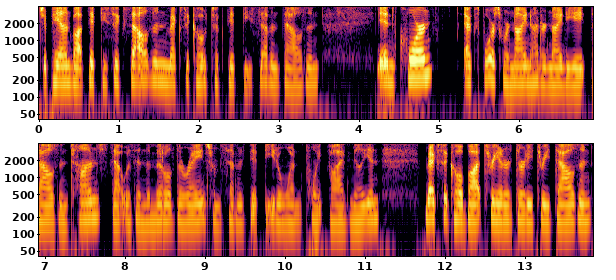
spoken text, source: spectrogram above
Japan bought 56,000, Mexico took 57,000. In corn, Exports were 998,000 tons. That was in the middle of the range from 750 to 1.5 million. Mexico bought 333,000,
